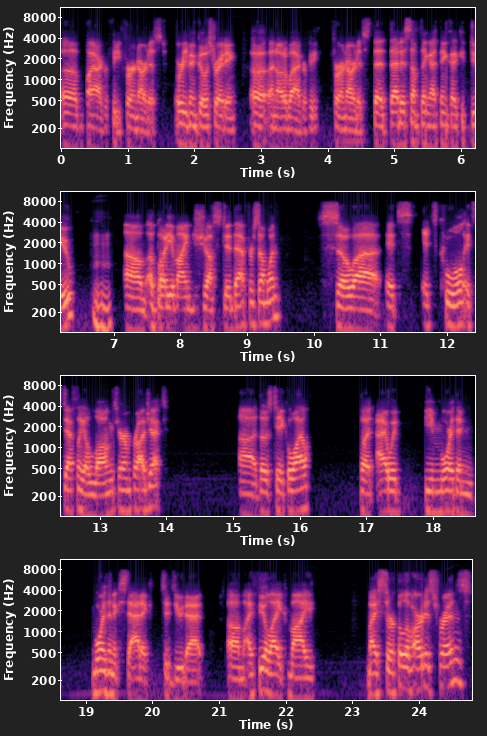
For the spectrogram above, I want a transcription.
a biography for an artist or even ghostwriting uh, an autobiography for an artist. That that is something I think I could do. hmm Um, a buddy of mine just did that for someone, so uh, it's it's cool. It's definitely a long term project. Uh, those take a while, but I would be more than more than ecstatic to do that. Um, I feel like my my circle of artist friends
